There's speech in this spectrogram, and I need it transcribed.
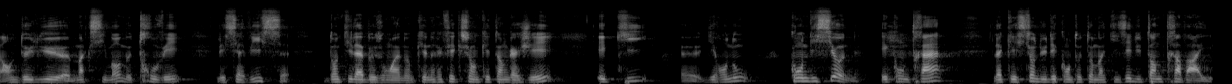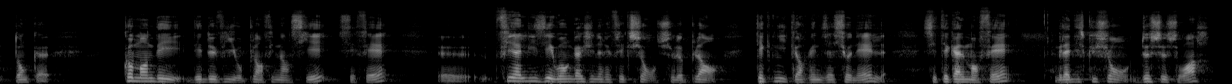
en deux lieux maximum trouver les services dont il a besoin. Donc il y a une réflexion qui est engagée et qui, euh, dirons-nous, conditionne et contraint la question du décompte automatisé du temps de travail. Donc euh, commander des devis au plan financier, c'est fait. Euh, finaliser ou engager une réflexion sur le plan technique et organisationnel, c'est également fait. Mais la discussion de ce soir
